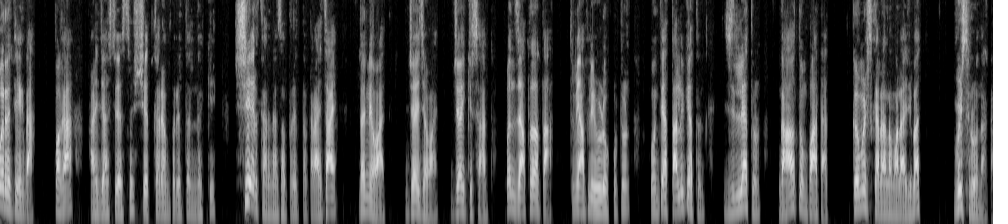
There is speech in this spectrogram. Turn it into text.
परत एकदा बघा आणि जास्तीत जास्त शेतकऱ्यांपर्यंत नक्की शेअर करण्याचा प्रयत्न करायचा आहे. धन्यवाद. जय जवान. जय किसान. पण जाता जाता तुम्ही आपले व्हिडिओ कुठून कोणत्या तालुक्यातून जिल्ह्यातून गावातून पाहतात कमेंट्स करायला मला अजिबात विसरू नका.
